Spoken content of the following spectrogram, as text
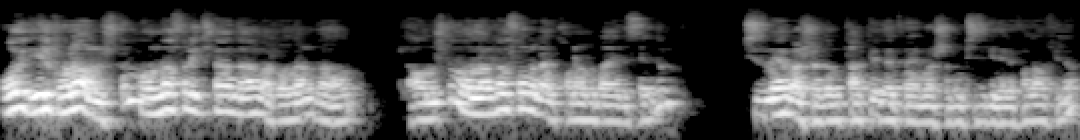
Oydu ilk onu almıştım. Ondan sonra iki tane daha var. Onları da al- almıştım. Onlardan sonra ben Conan'ı bayağı bir sevdim. Çizmeye başladım, taklit etmeye başladım çizgileri falan filan.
